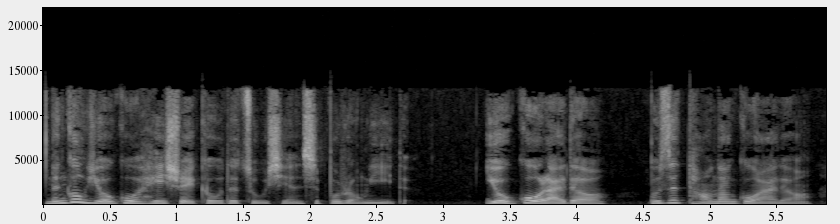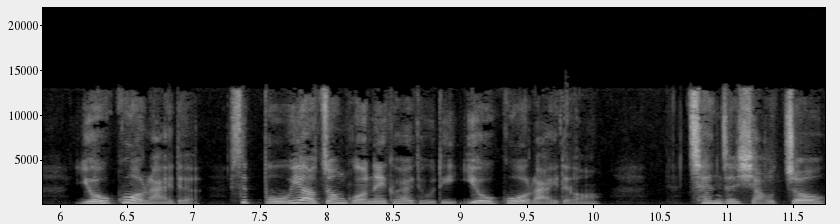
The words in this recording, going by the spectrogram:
能够游过黑水沟的祖先是不容易的，游过来的哦，不是逃难过来的哦，游过来的是不要中国那块土地游过来的哦，趁着小舟，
